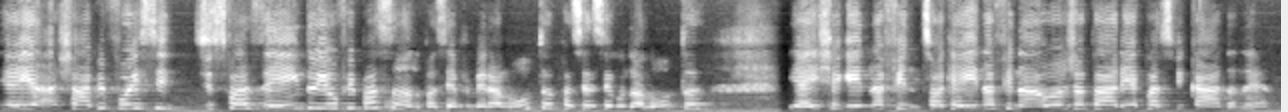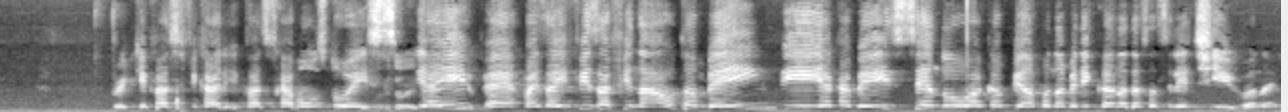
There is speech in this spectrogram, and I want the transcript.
e aí a chave foi se desfazendo e eu fui passando. Passei a primeira luta, passei a segunda luta, e aí cheguei na Só que aí na final eu já estaria classificada, né? Porque classificavam os dois. os dois. E aí, é, mas aí fiz a final também e acabei sendo a campeã pan-americana dessa seletiva, né?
